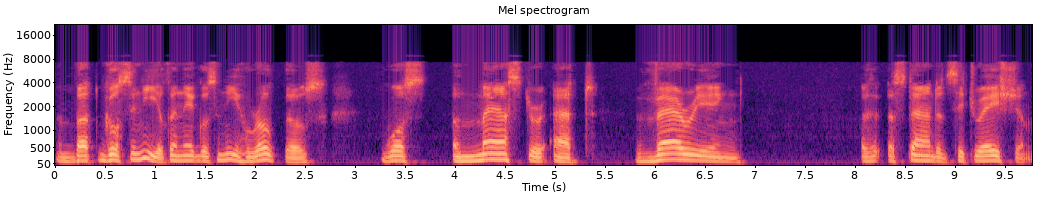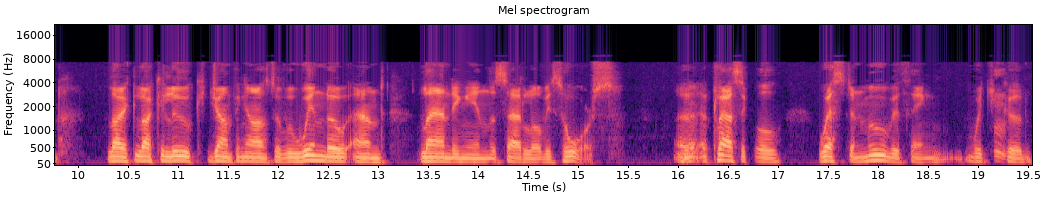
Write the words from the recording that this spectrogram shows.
But Goscinny, René Goscinny, who wrote those, was a master at varying a, a, standard situation, like Lucky Luke jumping out of a window and landing in the saddle of his horse. Yeah. A, a, classical Western movie thing, which mm. could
